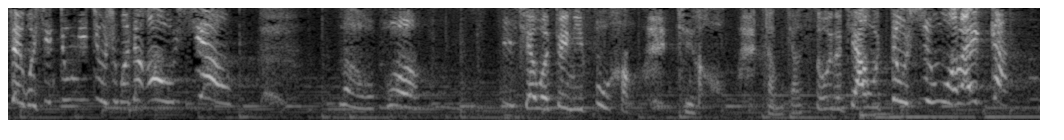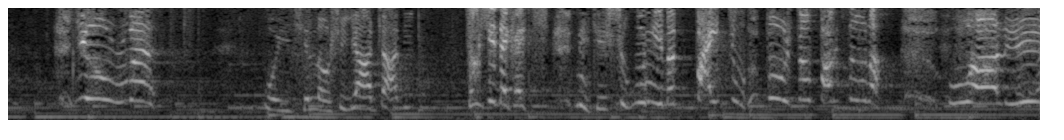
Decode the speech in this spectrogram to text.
在我心中你就是我的偶像。老婆，以前我对你不好，今后咱们家所有的家务都是我来干。幼儿们，我以前老是压榨你，从现在开始，那间树屋你们白住，不收房租了。瓦里。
